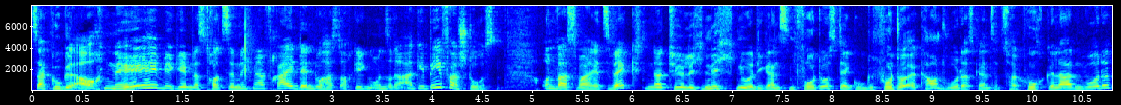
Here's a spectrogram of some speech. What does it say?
sagt Google auch, nee, wir geben das trotzdem nicht mehr frei, denn du hast auch gegen unsere AGB verstoßen. Und was war jetzt weg? Natürlich nicht nur die ganzen Fotos, der Google Foto Account, wo das ganze Zeug hochgeladen wurde,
